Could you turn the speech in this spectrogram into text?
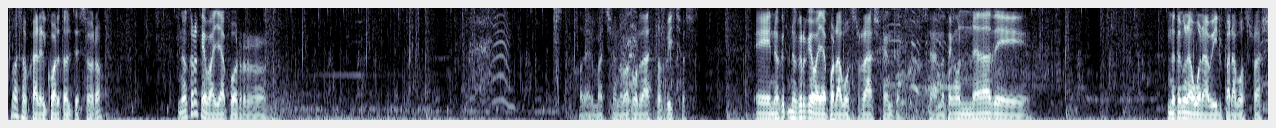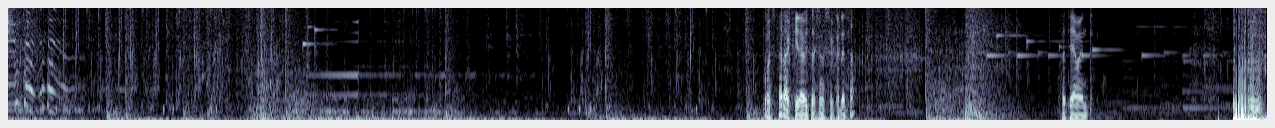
Vamos a buscar el cuarto del tesoro. No creo que vaya por... Joder, macho, no me acordaba de estos bichos eh, no, no, creo que vaya por la boss rush, gente O sea, no tengo nada de... No tengo una buena build para boss rush. ¿Puede estar aquí la habitación secreta? Efectivamente.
